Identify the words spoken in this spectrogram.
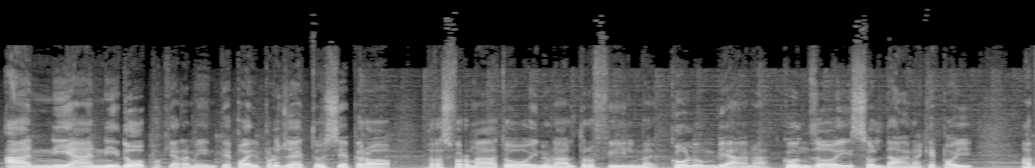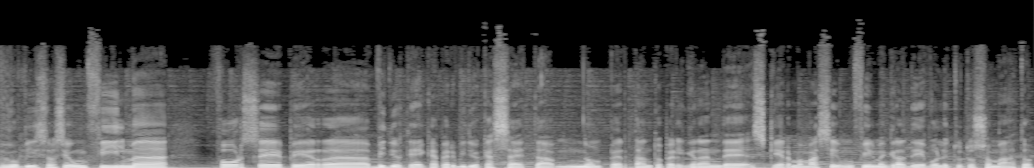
Anni e anni dopo, chiaramente. Poi il progetto si è però trasformato in un altro film, Colombiana, con Zoe Soldana, che poi avevo visto, sì, un film forse per eh, videoteca, per videocassetta, non per tanto per il grande schermo, ma sì, un film gradevole tutto sommato.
